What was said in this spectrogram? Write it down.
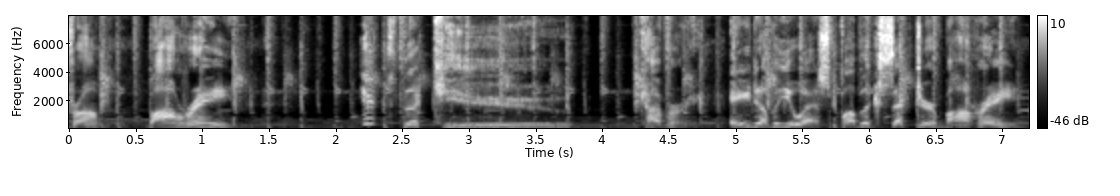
From Bahrain, it's theCUBE. Covering AWS Public Sector Bahrain.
